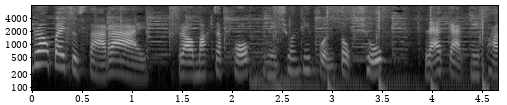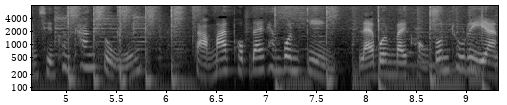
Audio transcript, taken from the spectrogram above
โรคใบจุดสาหร่าย เรามักจะพบในช่วงที่ฝนตกชุก และอากาศมีความชื้นค่อนข้างสูง สามารถพบได้ทั้งบนกิ่ง และบนใบของต้นทุเรียน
